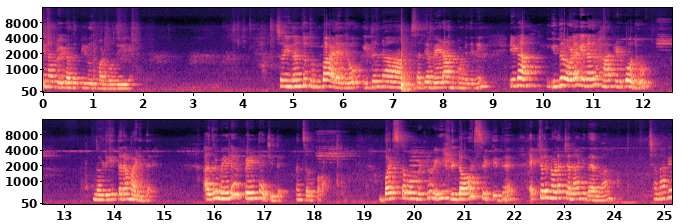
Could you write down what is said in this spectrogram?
ಏನಾದರೂ ಇಡೋದಕ್ಕೆ ಯೂಸ್ ಮಾಡ್ಬೋದು ಹೀಗೆ ಸೊ ಇದಂತೂ ತುಂಬ ಹಳೇದು. ಇದನ್ನ ಸದ್ಯ ಬೇಡ ಅಂದ್ಕೊಂಡಿದ್ದೀನಿ ಈಗ ಇದರೊಳಗೆ ಏನಾದರೂ ಹಾಕಿಡ್ಬೋದು. ನೋಡಿ, ಈ ಥರ ಮಾಡಿದ್ದೆ. ಅದ್ರ ಮೇಲೆ ಪೇಂಟ್ ಹಚ್ಚಿದ್ದೆ ಒಂದು ಸ್ವಲ್ಪ. ಬಡ್ಸ್ ತಗೊಂಡ್ಬಿಟ್ಟು ಈ ಡಾಟ್ಸ್ ಇಟ್ಟಿದ್ದೆ. ಆ್ಯಕ್ಚುಲಿ ನೋಡೋಕ್ಕೆ ಚೆನ್ನಾಗಿದೆ ಅಲ್ವಾ? ಚೆನ್ನಾಗೇ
